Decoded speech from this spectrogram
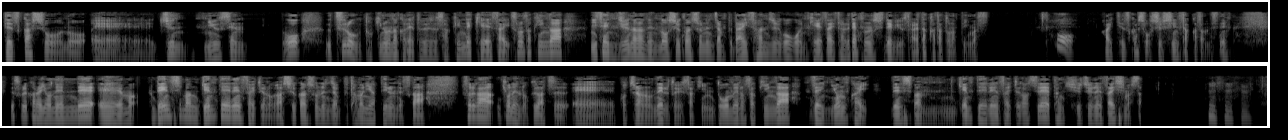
手塚賞の、えー、準入選を移ろう時の中でという作品で掲載。その作品が2017年の週刊少年ジャンプ第35号に掲載されて本誌デビューされた方となっています。ほう。はい、手塚賞出身作家さんですね。でそれから4年で、えー、ま、電子版限定連載というのが週刊少年ジャンプたまにやっているんですが、それが去年の9月、えー、こちらのネルという作品、同名の作品が全4回、電子版限定連載という形で短期集中連載しました。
